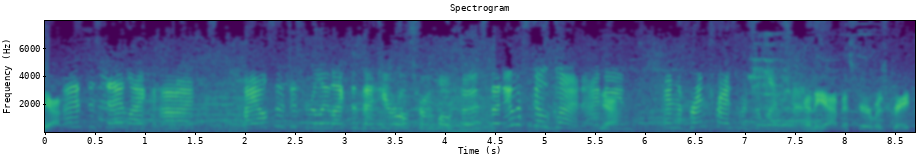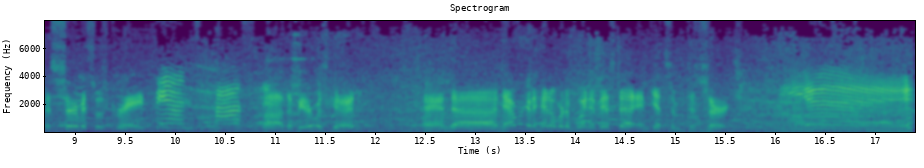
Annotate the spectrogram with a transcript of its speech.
Yeah. I have to say, like, uh, I also just really like the veggie rolls from Whole Foods, but it was still good. I Yeah. mean, and the French fries were delicious. And the atmosphere was great. The service was great. fantastic. Uh, the beer was good. And uh, now we're going to head over to Buena Vista and get some dessert. Yay!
